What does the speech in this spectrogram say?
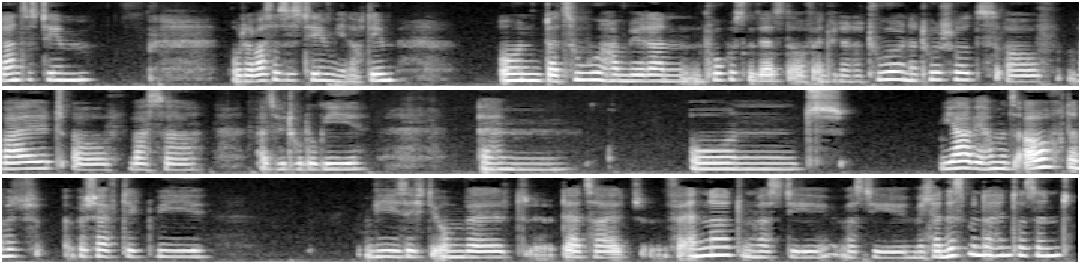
Landsystemen, oder Wassersystem, je nachdem. Und dazu haben wir dann einen Fokus gesetzt auf entweder Natur, Naturschutz, auf Wald, auf Wasser, also Hydrologie. Ähm, und ja, wir haben uns auch damit beschäftigt, wie, wie sich die Umwelt derzeit verändert und was die, was die Mechanismen dahinter sind.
